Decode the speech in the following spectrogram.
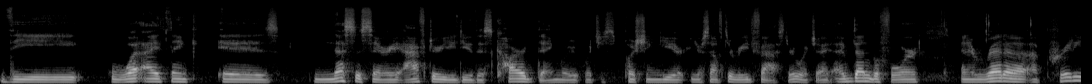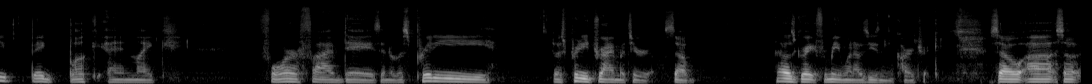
the what I think is necessary after you do this card thing, which is pushing your, yourself to read faster, which I, have done before, and I read a, a pretty big book in like four or five days, and it was pretty it was pretty dry material. So that was great for me when I was using the card trick. So, uh, so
